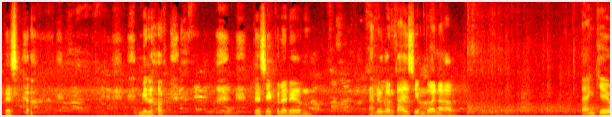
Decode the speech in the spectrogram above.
เดี๋ยวมีหลอกเดี๋ยวเช็คคนเดิมทุกคนก็ให้ชิมด้วยนะครับ thank you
